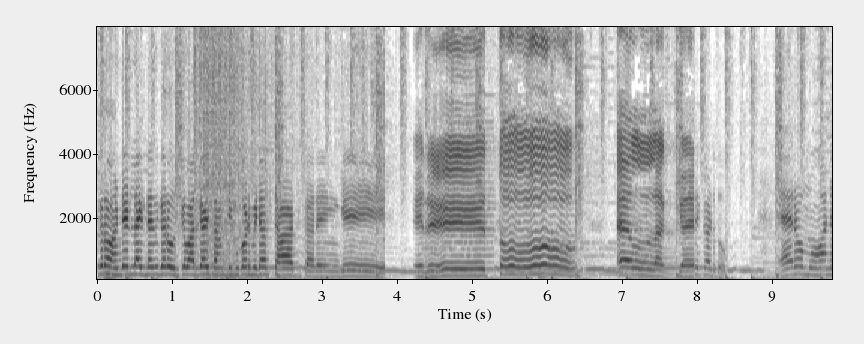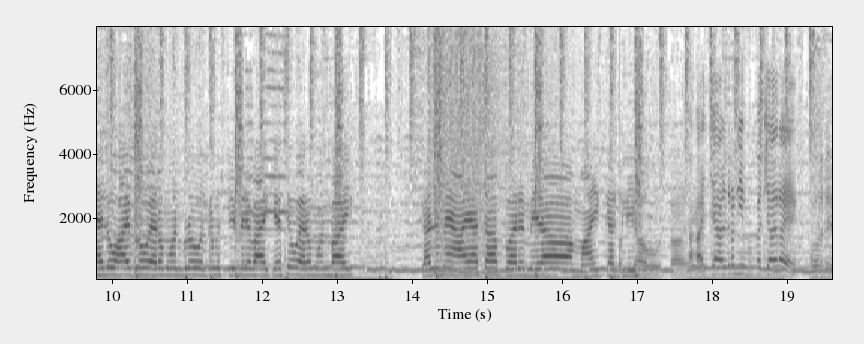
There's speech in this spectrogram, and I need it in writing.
करो हंड्रेड लाइक डन करो उसके बाद गाइस हम टीम कोड मीटअप स्टार्ट करेंगे। रे तो एल लग गए। कर दो। एरो मोहन हेलो हाय ब्रो एरो Mohan bro welcome to stream मेरे भाई कैसे हो एरो मोहन भाई? कल मैं आया था पर मेरा माइक का ग्लिच होता है? आजा अल्ट्रॉन ये बचा रहा है। अरे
